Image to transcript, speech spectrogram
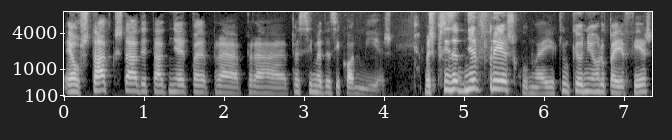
É o Estado que está a deitar dinheiro para, para, para, para cima das economias. Mas precisa de dinheiro fresco, não é? E aquilo que a União Europeia fez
